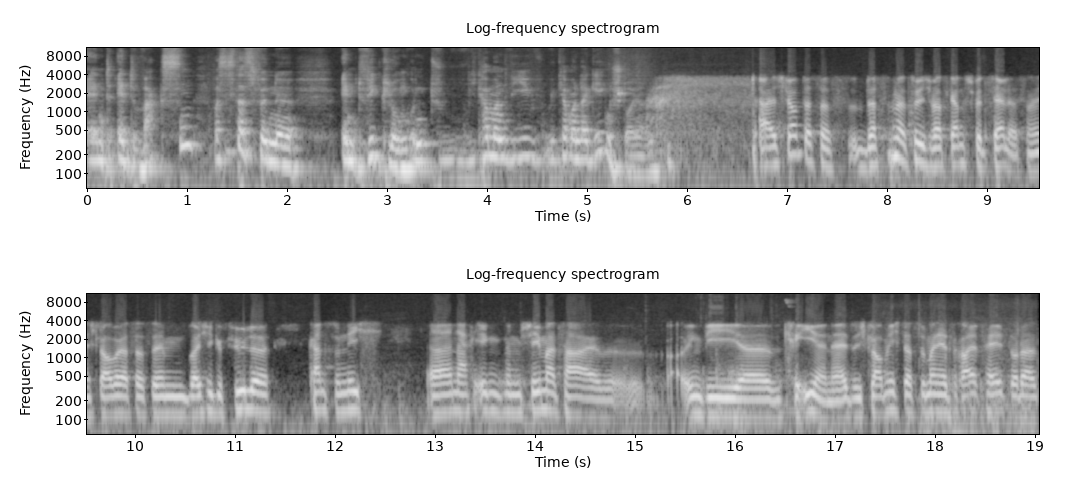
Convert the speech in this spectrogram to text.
ent entwachsen? Was ist das für eine Entwicklung und wie kann man, die, wie kann man dagegen steuern? Ja, ich glaube, dass das, das ist natürlich was ganz Spezielles. Ne? Ich glaube, dass das eben, solche Gefühle kannst du nicht äh, nach irgendeinem Schemata äh, irgendwie äh, kreieren. Also ich glaube nicht, dass du man jetzt Ralf Held oder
